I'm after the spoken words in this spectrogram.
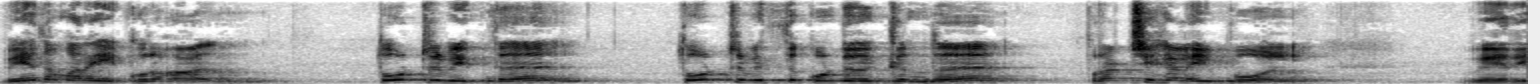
வேதமறை குரான் தோற்றுவித்த தோற்றுவித்துக் கொண்டிருக்கின்ற புரட்சிகளைப் போல் வேறு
